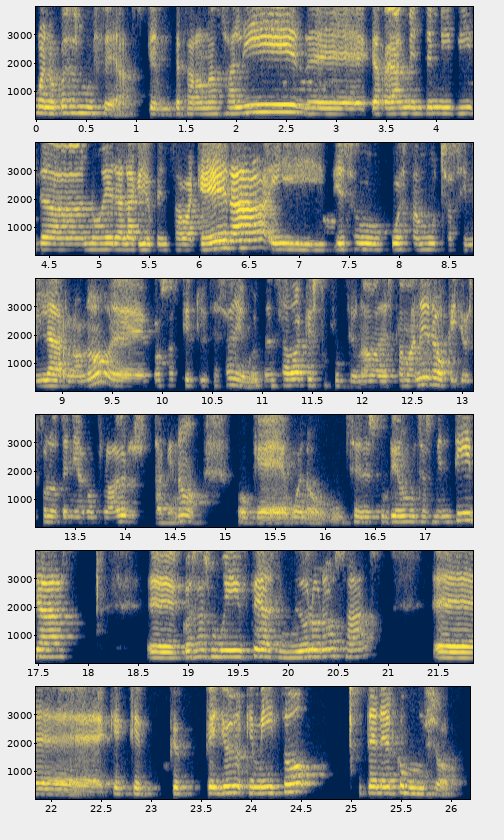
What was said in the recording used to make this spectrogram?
bueno, cosas muy feas que empezaron a salir, que realmente mi vida no era la que yo pensaba que era y, eso cuesta mucho asimilarlo, ¿no? Eh, cosas que tú dices, ay, yo pensaba que esto funcionaba de esta manera o que yo esto lo tenía controlado y resulta que no, o que, bueno, se descubrieron muchas mentiras, eh, cosas muy feas y muy dolorosas eh, que, yo, que me hizo tener como un shock.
